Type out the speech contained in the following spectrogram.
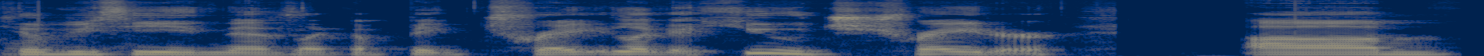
He'll be seen as like a big trade, like a huge trader. Um,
